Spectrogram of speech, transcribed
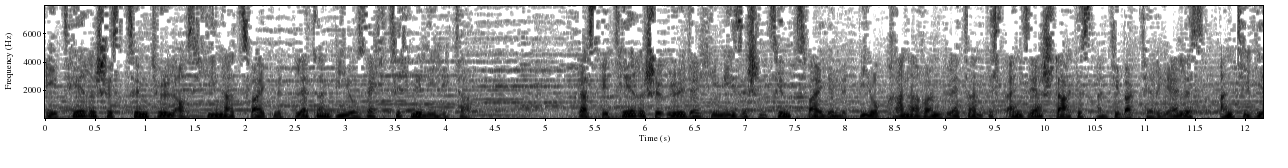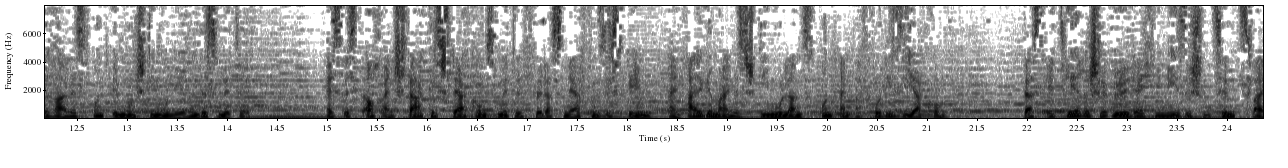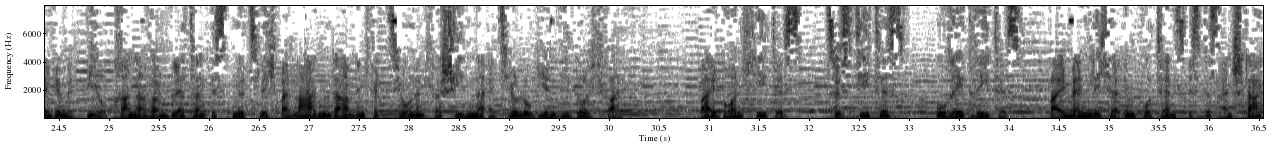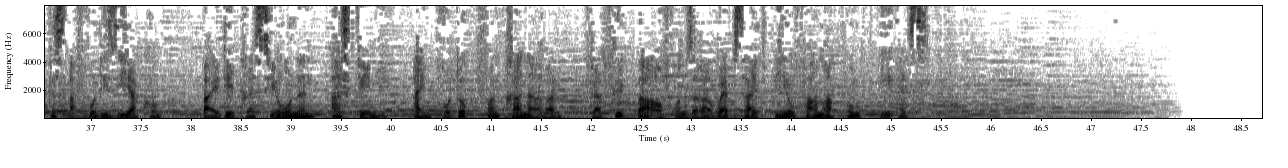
Ätherisches Zimtöl aus China Zweig mit Blättern Bio 60 ml. Das ätherische Öl der chinesischen Zimtzweige mit Bio-Pranaröm-Blättern ist ein sehr starkes antibakterielles, antivirales und immunstimulierendes Mittel. Es ist auch ein starkes Stärkungsmittel für das Nervensystem, ein allgemeines Stimulans und ein Aphrodisiakum. Das ätherische Öl der chinesischen Zimtzweige mit Biopranarum-Blättern ist nützlich bei Magen-Darm-Infektionen verschiedener Äthiologien wie Durchfall. Bei Bronchitis, Zystitis, Urethritis, bei männlicher Impotenz ist es ein starkes Aphrodisiakum. Bei Depressionen, Asthenie, ein Produkt von Pranarum, verfügbar auf unserer Website biopharma.es.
